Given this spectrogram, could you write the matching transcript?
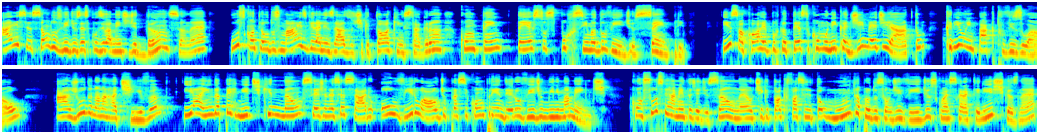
À exceção dos vídeos exclusivamente de dança, né? Os conteúdos mais viralizados do TikTok e Instagram contêm textos por cima do vídeo, sempre. Isso ocorre porque o texto comunica de imediato, cria um impacto visual, ajuda na narrativa e ainda permite que não seja necessário ouvir o áudio para se compreender o vídeo minimamente. Com suas ferramentas de edição, né, o TikTok facilitou muito a produção de vídeos com essas características, né?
